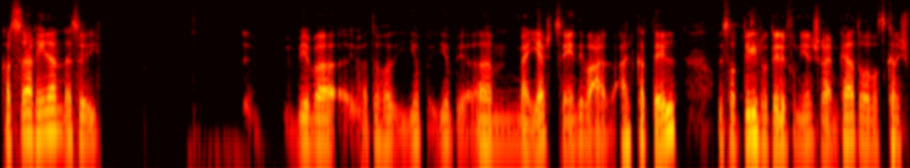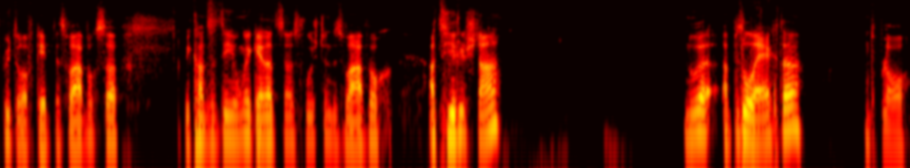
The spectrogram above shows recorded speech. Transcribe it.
kannst du erinnern, also ich, wie war, ich habe ich hab, ähm, mein erstes Handy war Alcatel. Das hat wirklich nur telefonieren, schreiben können, aber was keine Spiel drauf geben. Das war einfach so, wie kann sich die junge Generation das vorstellen? Das war einfach ein Zirkelstein, nur ein bisschen leichter und blau.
